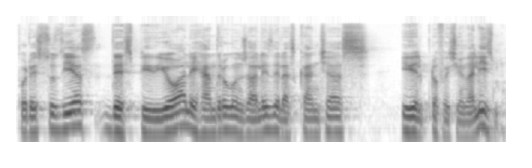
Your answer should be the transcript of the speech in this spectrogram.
por estos días despidió a Alejandro González de las canchas y del profesionalismo.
